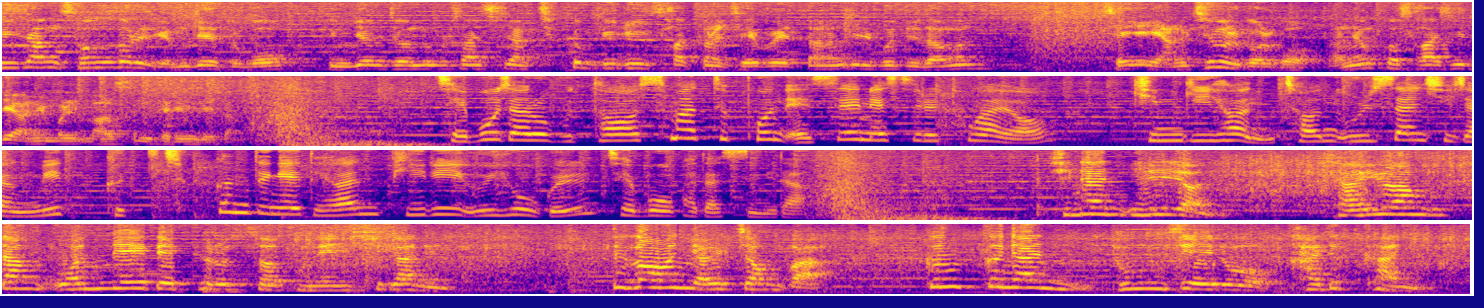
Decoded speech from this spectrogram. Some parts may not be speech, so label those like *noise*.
시장 선거를 염두에 두고 김기현 전 울산시장 측근 비리 사건을 제보했다는 일부 주장은 제 양심을 걸고 단연코 사실이 아님을 말씀드립니다. 제보자로부터 스마트폰 SNS를 통하여 김기현 전 울산시장 및 그 측근 등에 대한 비리 의혹을 제보받았습니다. 지난 1년 자유한국당 원내대표로서 보낸 시간은 뜨거운 열정과 끈끈한 동지애로 가득한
